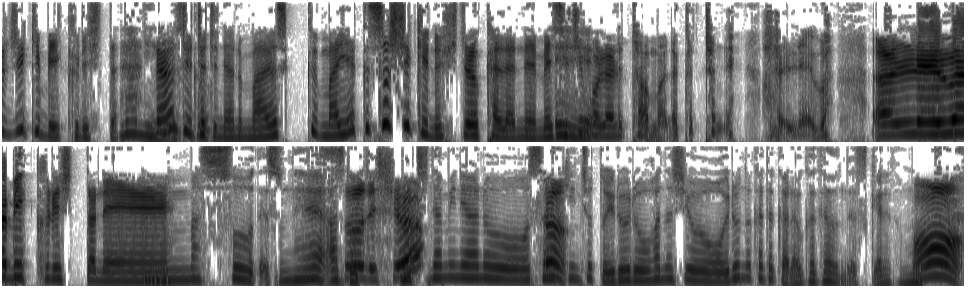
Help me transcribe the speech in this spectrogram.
直びっくりした。何なんて言ってたね、あの、麻薬、麻薬組織の人からね、メッセージもらえるとは思わなかったね。あれは、あれはびっくりしたうね。んまあ、そうですね。あとそう、でしょ？まあちなみにあの、最近ちょっといろいろお話をいろんな方から伺うんですけれども、あ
